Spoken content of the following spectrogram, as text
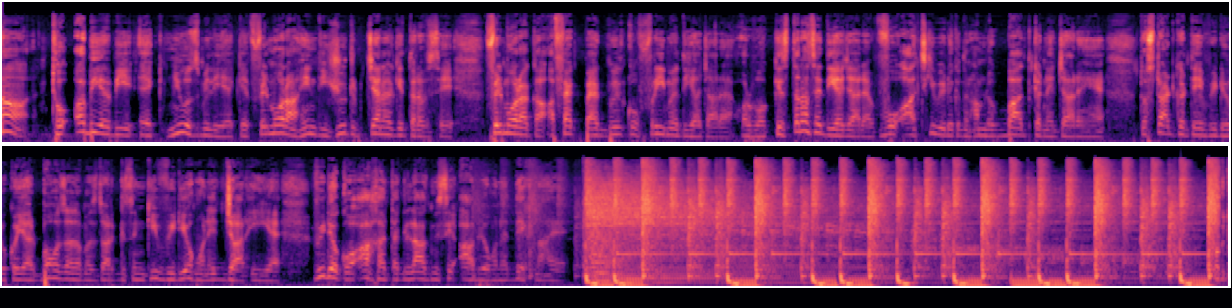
हाँ तो अभी अभी एक न्यूज़ मिली है कि फिल्मोरा हिंदी यूट्यूब चैनल की तरफ़ से फिल्मोरा का अफेक्ट पैक बिल्कुल फ्री में दिया जा रहा है। और वो किस तरह से दिया जा रहा है, वो आज की वीडियो के अंदर हम लोग बात करने जा रहे हैं। तो स्टार्ट करते हैं वीडियो को यार, बहुत ज़्यादा मज़ेदार किस्म की वीडियो होने जा रही है। वीडियो को आखिर तक लाजमी से आप लोगों ने देखना है।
